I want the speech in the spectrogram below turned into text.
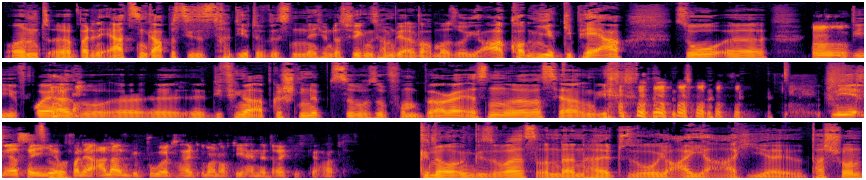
Und äh, bei den Ärzten gab es dieses tradierte Wissen nicht und deswegen haben die einfach immer so, ja, komm hier, gib her, so äh, Mhm. irgendwie vorher so äh, äh, die Finger abgeschnippt, so, so vom Burger essen oder was, ja, irgendwie. nee, in erster Linie So. von der anderen Geburt halt immer noch die Hände dreckig gehabt. Genau, irgendwie sowas und dann halt so, ja, ja, hier passt schon.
